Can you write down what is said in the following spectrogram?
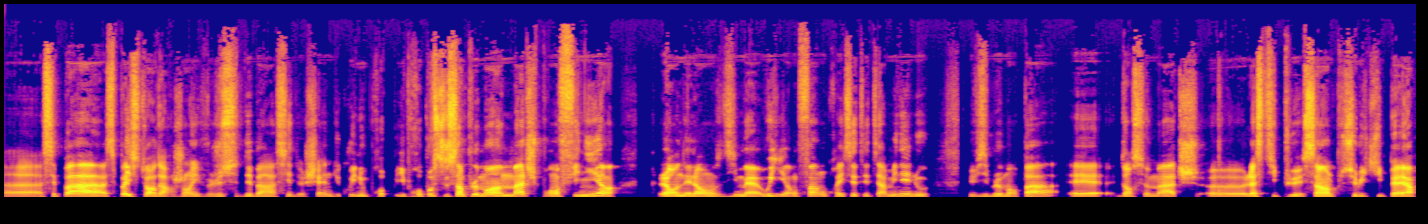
Heu, c'est pas c'est pas histoire d'argent, il veut juste se débarrasser de Shane. Du coup, il nous propose tout simplement un match pour en finir. Là, on est là, on se dit: «Mais oui, enfin, on croyait que c'était terminé nous». Mais visiblement pas et dans ce match, heu, la stipu est simple, celui qui perd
